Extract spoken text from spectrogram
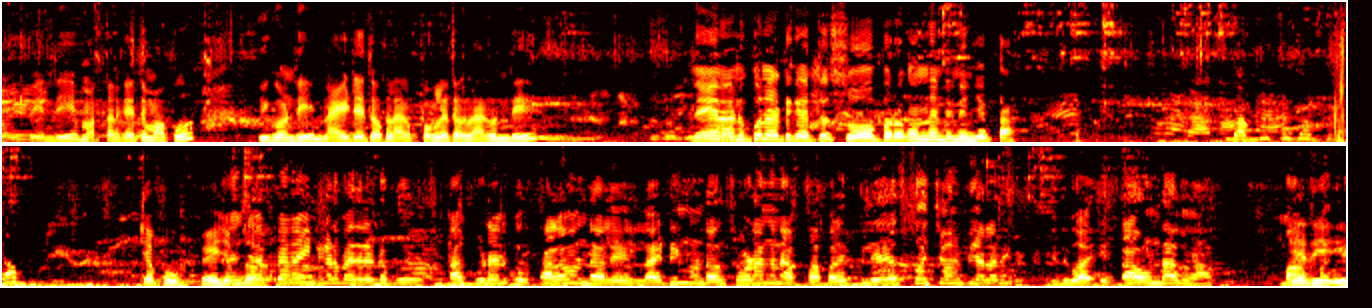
అయిపోయింది. మొత్తానికి అయితే మాకు ఇగోండి నైట్ అయితే ఒకలాగా పొగలైతే ఒకలాగా ఉంది. నేను అనుకున్నట్టుగా అయితే సూపర్గా ఉందండి నేను చెప్తా. చెప్పు ఏం నేను చెప్తావు? చెప్పాను ఇంటికి బయలుదేరేటప్పుడు నాకు గుడానికి ఒక కళ ఉండాలి లైటింగ్ ఉండాలి చూడంగానే అబ్బా బలి ప్లేస్ వచ్చి అనిపించాలని. ఇదిగో ఇట్లా ఉండాలి నాకు. ఏది, ఈ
